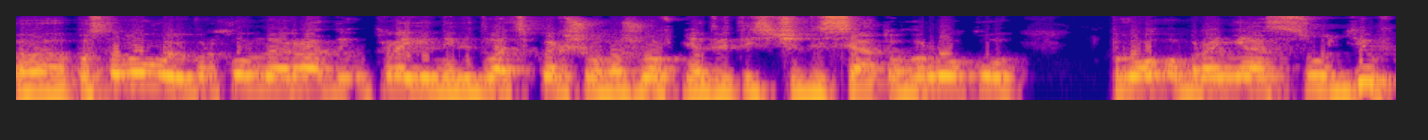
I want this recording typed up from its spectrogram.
Е, Постановою Верховної Ради України від 21 жовтня 2010 року про обрання суддів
